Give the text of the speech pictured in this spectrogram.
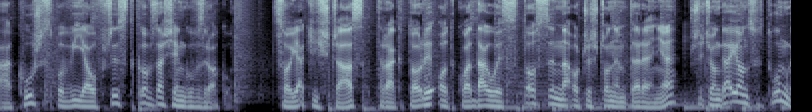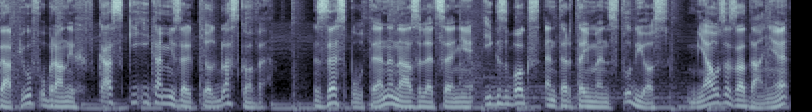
a kurz spowijał wszystko w zasięgu wzroku. Co jakiś czas traktory odkładały stosy na oczyszczonym terenie, przyciągając tłum gapiów ubranych w kaski i kamizelki odblaskowe. Zespół ten na zlecenie Xbox Entertainment Studios miał za zadanie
